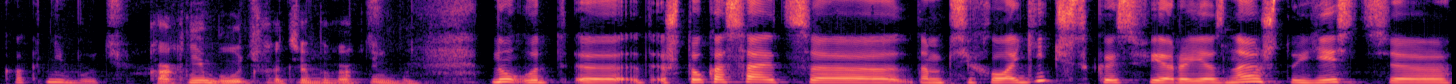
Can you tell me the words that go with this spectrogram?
Как-нибудь. Как-нибудь, хотя бы как-нибудь. Ну вот, э, что касается там, психологической сферы, я знаю, что есть э,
